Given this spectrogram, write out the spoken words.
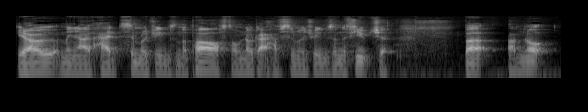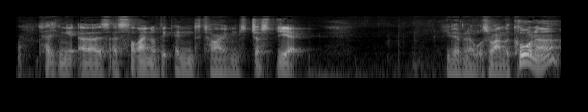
You know, I mean I've had similar dreams in the past, I'll no doubt have similar dreams in the future but I'm not taking it as a sign of the end times just yet. You never know what's around the corner,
